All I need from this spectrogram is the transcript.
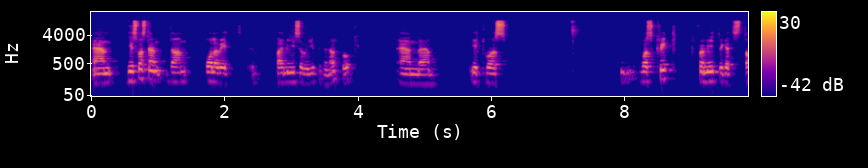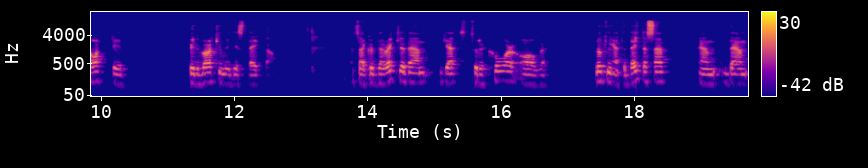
And this was then done, all of it, by means of a Jupyter notebook. And um, it was, was quick for me to get started with working with this data. So I could directly then get to the core of looking at the data set and then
